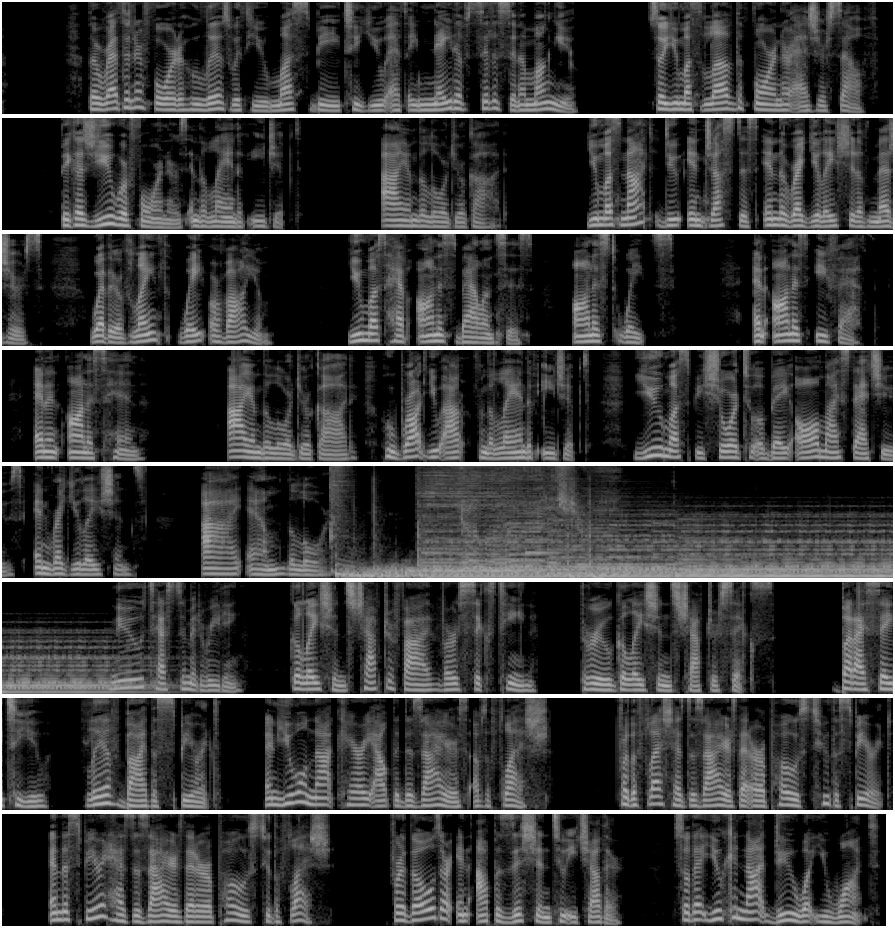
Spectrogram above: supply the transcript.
The resident foreigner who lives with you must be to you as a native citizen among you. So you must love the foreigner as yourself, because you were foreigners in the land of Egypt. I am the Lord your God. You must not do injustice in the regulation of measures, whether of length, weight, or volume. You must have honest balances, honest weights, an honest ephah, and an honest hin. I am the Lord your God, who brought you out from the land of Egypt. You must be sure to obey all my statutes and regulations. I am the Lord. New Testament reading Galatians chapter 5 verse 16 through Galatians chapter 6. But I say to you, live by the Spirit and you will not carry out the desires of the flesh. For the flesh has desires that are opposed to the spirit, and the spirit has desires that are opposed to the flesh. For those are in opposition to each other, so that you cannot do what you want.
